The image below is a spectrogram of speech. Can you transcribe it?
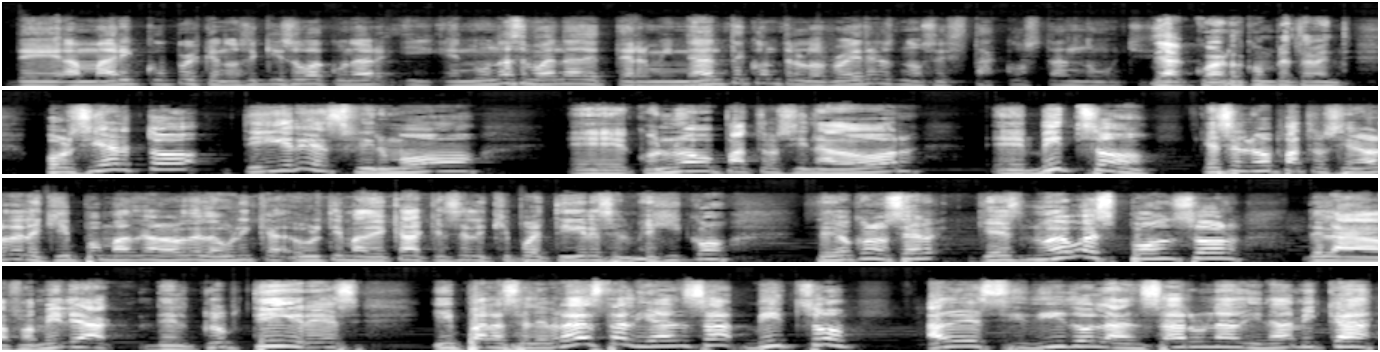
de Amari Cooper que no se quiso vacunar y en una semana determinante contra los Raiders nos está costando muchísimo. De acuerdo, completamente. Por cierto, Tigres firmó eh, con un nuevo patrocinador, eh, Bitso, que es el nuevo patrocinador del equipo más ganador de la única, última década, que es el equipo de Tigres en México. Se dio a conocer que es nuevo sponsor de la familia del Club Tigres y para celebrar esta alianza, Bitso ha decidido lanzar una dinámica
